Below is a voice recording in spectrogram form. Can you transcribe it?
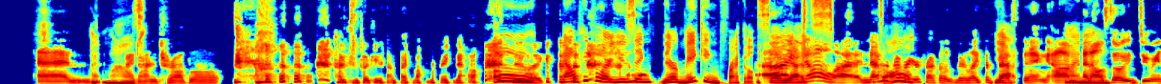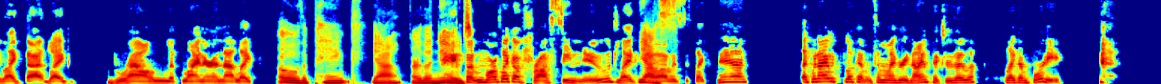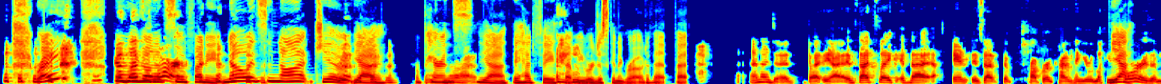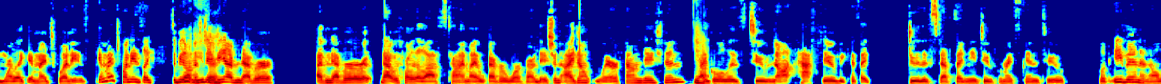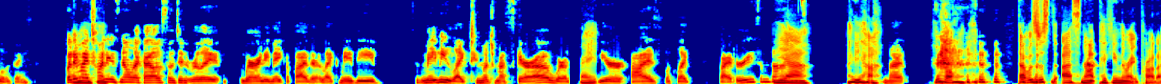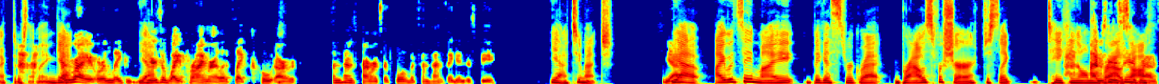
and I got in trouble. I'm just looking at my mom right now. Oh, like, now people are using they're making freckles. So I yeah. it's- know. Uh, never cover all- your freckles. They're like the Yeah. best thing. Um, and also doing like that, like brown lip liner and that, like, Oh, the pink. Yeah. Or the nude. but more of like a frosty nude. Like, yeah, oh, I was just like, man, like when I would look at some of my grade nine pictures, I look like I'm 40. right? Oh my god, that's so funny. No, it's not cute. Yeah, our parents. Yeah, they had faith that we were just going to grow out of it, but And I did. But yeah, if that's like, if that, and is that the proper kind of thing you were looking Yeah. for? Or is it more like in my 20s? In my 20s, like, to be Me honest, either. Jamie, I've never, I've never, that was probably the last time I ever wore foundation. I don't wear foundation. Yeah. My goal is to not have to because I do the steps I need to for my skin to look even and all those things. But in my 20s, no, like I also didn't really wear any makeup either. Like maybe, maybe like too much mascara where right. your eyes look like spidery sometimes. Yeah, yeah. But Well, that was just us not picking the right product or something. Yeah, right. Or like Yeah. here's a white primer. Let's like coat our sometimes primers are cool, but sometimes they can just be yeah. Too much. yeah. yeah, I would say my biggest regret brows for sure. Just like taking all my brows off. brows.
